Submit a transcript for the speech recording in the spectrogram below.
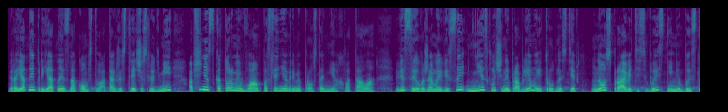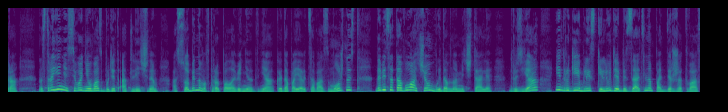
Вероятные приятные знакомства, а также встречи с людьми, общение с которыми вам в последнее время просто не хватало. Весы, уважаемые весы, не исключены проблемы и трудности, но справитесь вы с ними быстро. Настроение сегодня у вас будет отличным, особенно во второй половине дня, когда появится возможность добиться того, о чем вы давно мечтали. Друзья и другие близкие люди обязательно поддержат вас,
